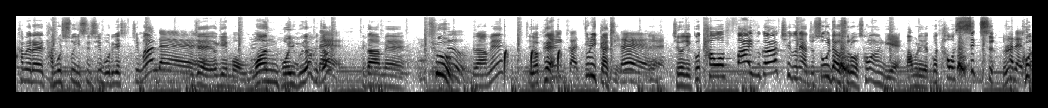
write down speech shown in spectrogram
카메라에 담을 수 있을지 모르겠지만 네. 이제 여기 뭐 One 보이고요, 그죠? 네. 그 다음에 Two, Two. 그 다음에 저 옆에 Three까지. Three까지 네. 지어져 있고 타워 5가 최근에 아주 sold out으로 성황리에 마무리됐고 타워 6를 잘했죠. 곧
